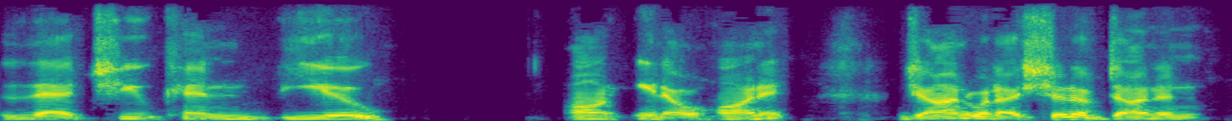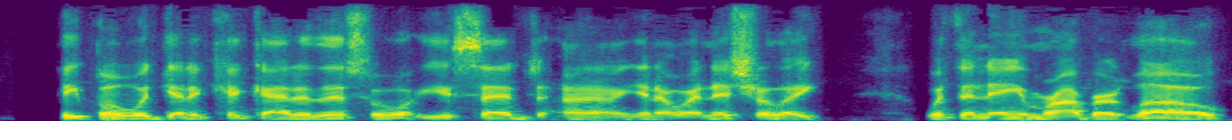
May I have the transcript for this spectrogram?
that you can view on, you know, on it. John, what I should have done, and people would get a kick out of this, or what you said, uh, you know, initially with the name Robert Lowe.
